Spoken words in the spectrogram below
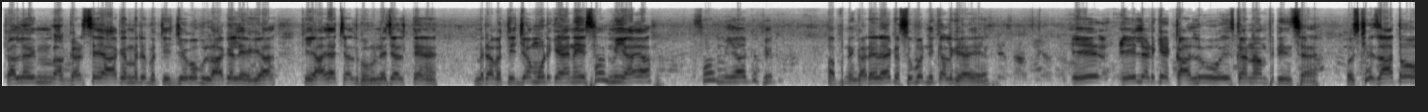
कल घर से आके मेरे भतीजे को बुला के ले गया कि आया चल घूमने चलते हैं मेरा भतीजा मुड़ के आया नहीं शामी आया शामी आके फिर अपने घरे रह के सुबह निकल गया ये। के साथ ए ए लड़के कालू इसका नाम प्रिंस है। उसके साथ वो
